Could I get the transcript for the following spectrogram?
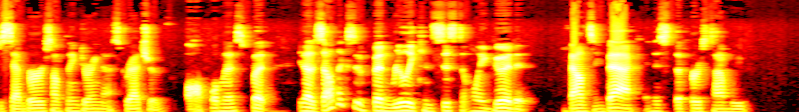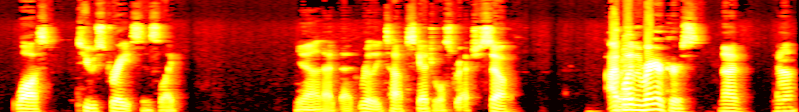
December or something during that stretch of awfulness. But you know the Celtics have been really consistently good at bouncing back, and this is the first time we've lost two straight since like you know that that really tough schedule stretch. So I blame the ringer curse. Know?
